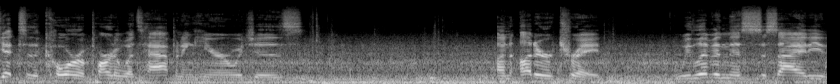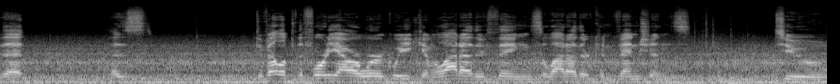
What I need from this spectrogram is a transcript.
get to the core of part of what's happening here, which is an utter trade. We live in this society that has developed the 40 hour work week and a lot of other things, a lot of other conventions to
